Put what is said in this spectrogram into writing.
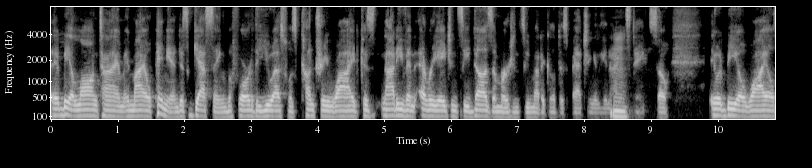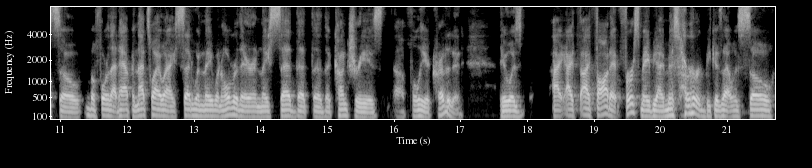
It'd be a long time, in my opinion, just guessing before the U.S. was countrywide because not even every agency does emergency medical dispatching in the United mm. States. So it would be a while so before that happened that's why i said when they went over there and they said that the, the country is uh, fully accredited it was I, I, I thought at first maybe i misheard because that was so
